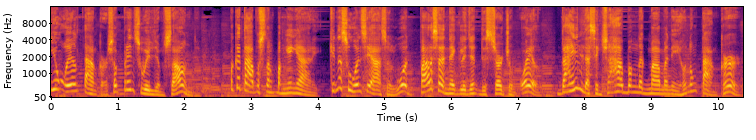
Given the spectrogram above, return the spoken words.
yung oil tanker sa Prince William Sound. Pagkatapos ng pangyayari, kinasuhan si Hazelwood para sa negligent discharge of oil dahil lasing siya habang nagmamaneho ng tanker.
